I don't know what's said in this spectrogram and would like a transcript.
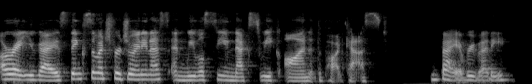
All right, you guys. Thanks so much for joining us, and we will see you next week on the podcast. Bye, everybody.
